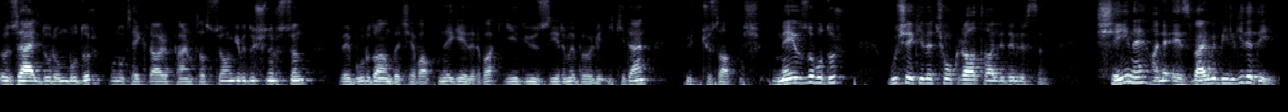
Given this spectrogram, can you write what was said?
özel durum budur. Bunu tekrar permütasyon gibi düşünürsün. Ve buradan da cevap ne gelir? Bak 720 bölü 2'den 360. Mevzu budur. Bu şekilde çok rahat halledebilirsin. Şeyi ne? Hani ezber bir bilgi de değil.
